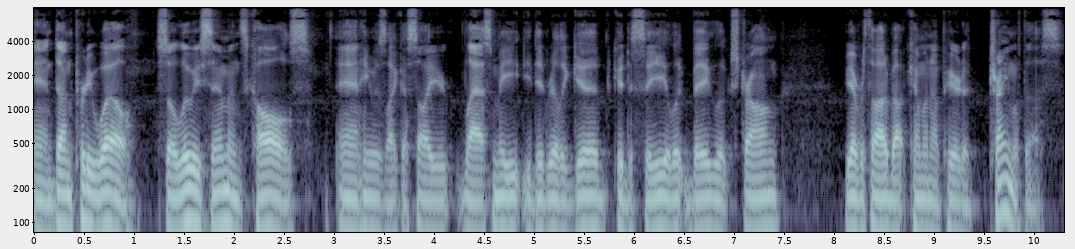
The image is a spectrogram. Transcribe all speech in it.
and done pretty well. So Louie Simmons calls and he was like, I saw your last meet. You did really good. Good to see you. Look big, look strong. Have you ever thought about coming up here to train with us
